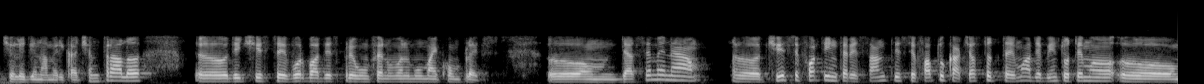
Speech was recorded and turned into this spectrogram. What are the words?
cele din America Centrală, deci este vorba despre un fenomen mult mai complex. De asemenea, Uh, ce este foarte interesant este faptul că această temă a devenit o temă uh,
